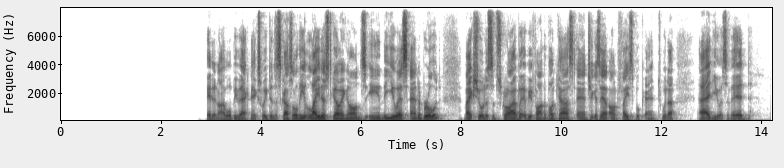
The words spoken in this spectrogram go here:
Ed and I will be back next week to discuss all the latest going ons in the US and abroad. Make sure to subscribe wherever you find the podcast and check us out on Facebook and Twitter at US of Ed.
